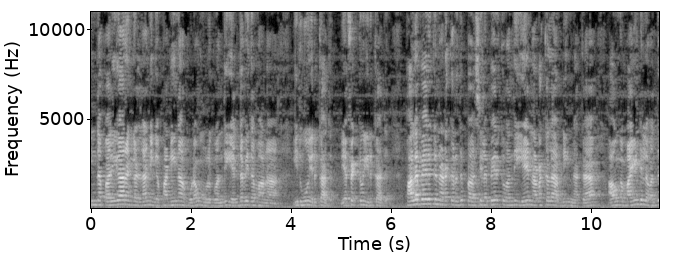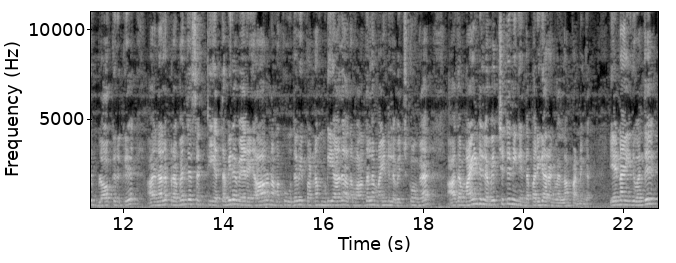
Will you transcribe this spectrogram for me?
இந்த பரிகாரங்கள்லாம் நீங்க பண்ணினா கூட உங்களுக்கு வந்து எந்த விதமான இதுவும் இருக்காது எஃபெக்டும் இருக்காது. பல பேருக்கு நடக்கிறது. ப- சில பேருக்கு வந்து ஏன் நடக்கல அப்படின்னாக்கா அவங்க மைண்ட்ல வந்து பிளாக் இருக்கு. அதனால பிரபஞ்ச சக்தியை தவிர வேற யாரும் நமக்கு உதவி பண்ண முடியாது. அதை முதல்ல மைண்ட்ல வச்சுக்கோங்க. அதை மைண்ட்ல வச்சுட்டு நீங்க இந்த பரிகாரங்கள் எல்லாம் பண்ணுங்க. ஏன்னா இது வந்து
